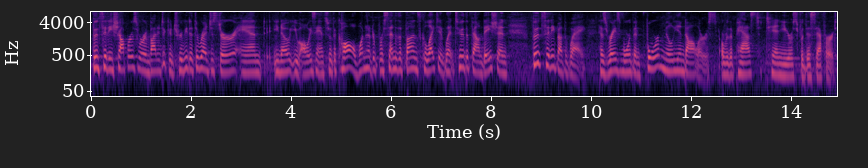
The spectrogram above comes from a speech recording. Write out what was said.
Food City shoppers were invited to contribute at the register, and you know, you always answer the call. 100% of the funds collected went to the foundation. Food City, by the way, has raised more than $4 million over the past 10 years for this effort.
